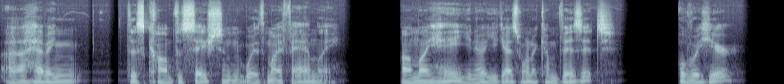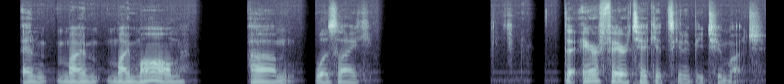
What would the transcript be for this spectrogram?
uh, having this conversation with my family. I'm like, hey, you know, you guys want to come visit over here? And my my mom um, was like, the airfare ticket's going to be too much.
